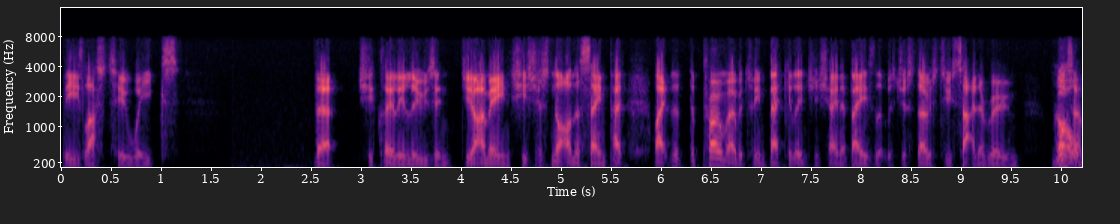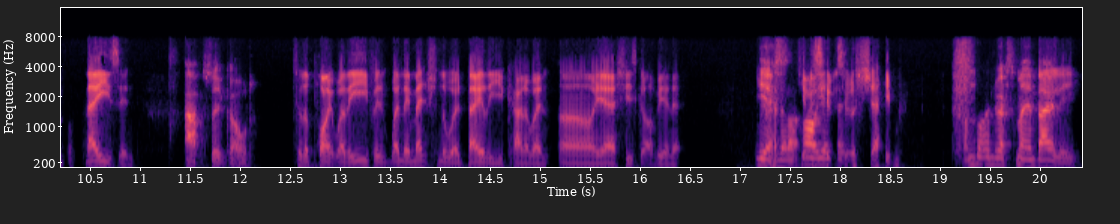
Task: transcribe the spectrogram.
these last two weeks that she's clearly losing. Do you know what I mean? She's just not on the same pet. Like the, the promo between Becky Lynch and Shayna Baszler was just those two sat in a room was Gold. amazing. Absolute gold. To the point where they even when they mentioned the word Bayley, you kind of went, "Oh yeah, she's got to be in it." Yeah, was, like, it was, oh, yeah, it was a shame. I'm not underestimating Bayley,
